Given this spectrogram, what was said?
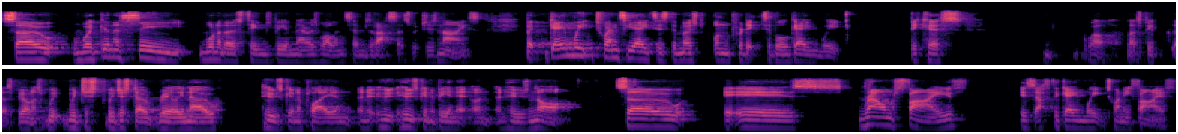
So we're going to see one of those teams be in there as well in terms of assets, which is nice. But game week 28 is the most unpredictable game week because, well, let's be let's be honest, we, we just we just don't really know who's going to play and, and who, who's going to be in it and, and who's not. So it is round five is after game week 25.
